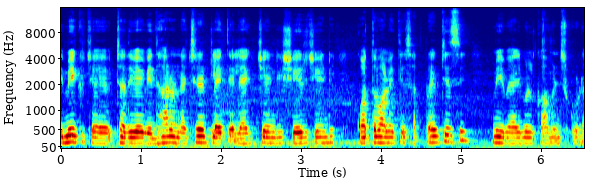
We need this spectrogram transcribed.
ఇది మీకు చ- చదివే విధానం నచ్చినట్లయితే లైక్ చేయండి షేర్ చేయండి. కొత్త వాళ్ళైతే సబ్స్క్రైబ్ చేసి మీ వాల్యుబుల్ కామెంట్స్ కూడా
